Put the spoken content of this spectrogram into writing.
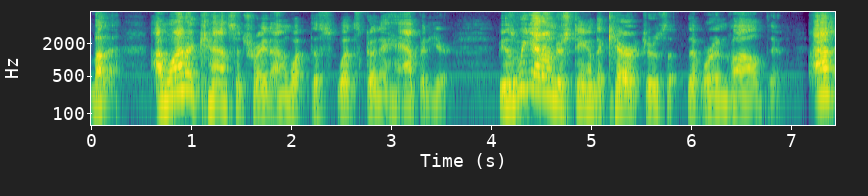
But I want to concentrate on what this what's going to happen here, because we got to understand the characters that, that we're involved in. On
